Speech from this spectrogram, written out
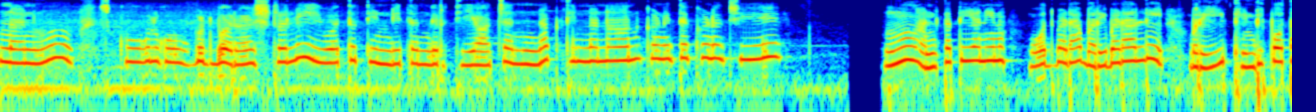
ನಾನು ಸ್ಕೂಲ್ಗೆ ಹೋಗ್ಬಿಟ್ಟು ಬರೋ ಅಷ್ಟರಲ್ಲಿ ಇವತ್ತು ತಿಂಡಿ ತಂದಿರ್ತೀಯ ಚೆನ್ನಾಗಿ ತಿನ್ನೋಣ ಅನ್ಕೊಂಡಿದ್ದೆ ಕಣಜ್ಜಿ ಹ್ಞೂ ಅನ್ಕತೀಯ ನೀನು ಓದ್ಬೇಡ ಬರಿಬೇಡ ಅಲ್ಲಿ ಬರೀ ತಿಂಡಿ ಪೋತ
